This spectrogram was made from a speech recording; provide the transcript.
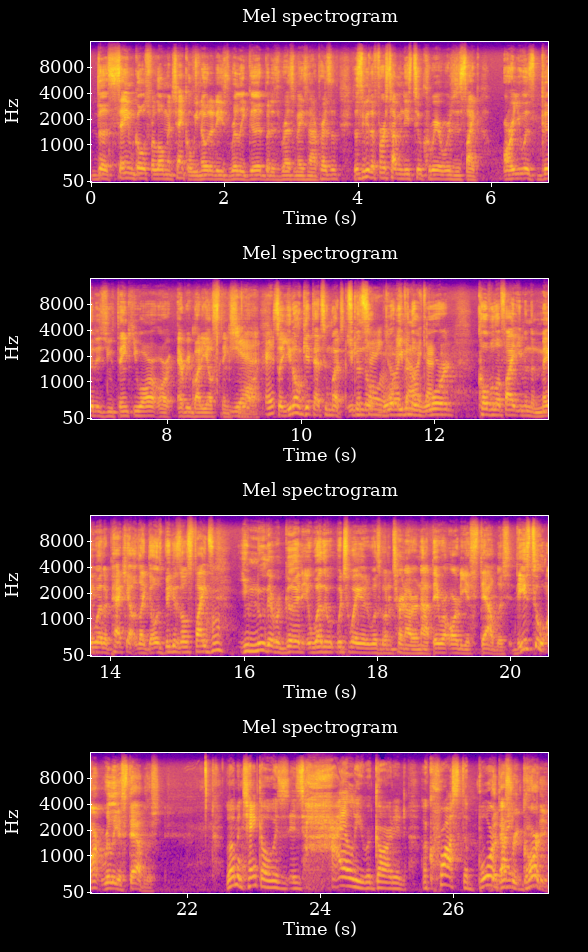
the same goes for Lomachenko. We know that he's really good, but his resume is not impressive. This will be the first time in these two careers where it's just like, are you as good as you think you are, or everybody else thinks Yeah, you are? it- So you don't get that too much. Even the War- even the. Ward Kovalev fight, even the Mayweather Pacquiao, like those big as those fights, Mm-hmm. You knew they were good. Whether which way it was going to turn out or not, they were already established. These two aren't really established, Lomachenko is is highly regarded across the board. but that's by regarded.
